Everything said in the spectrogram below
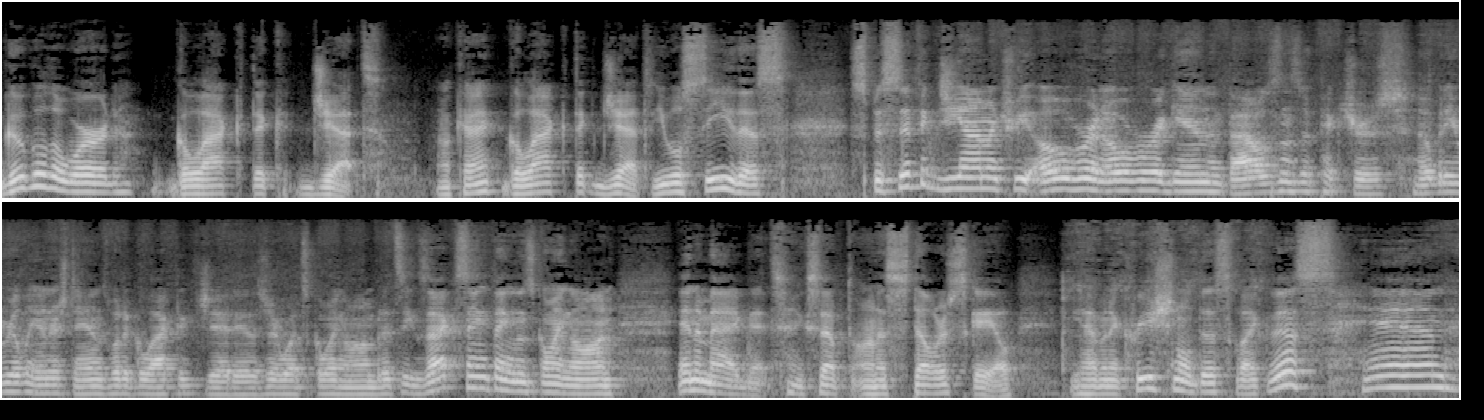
Google the word galactic jet. Okay? Galactic jet. You will see this specific geometry over and over again in thousands of pictures. Nobody really understands what a galactic jet is or what's going on, but it's the exact same thing that's going on in a magnet, except on a stellar scale. You have an accretional disk like this, and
